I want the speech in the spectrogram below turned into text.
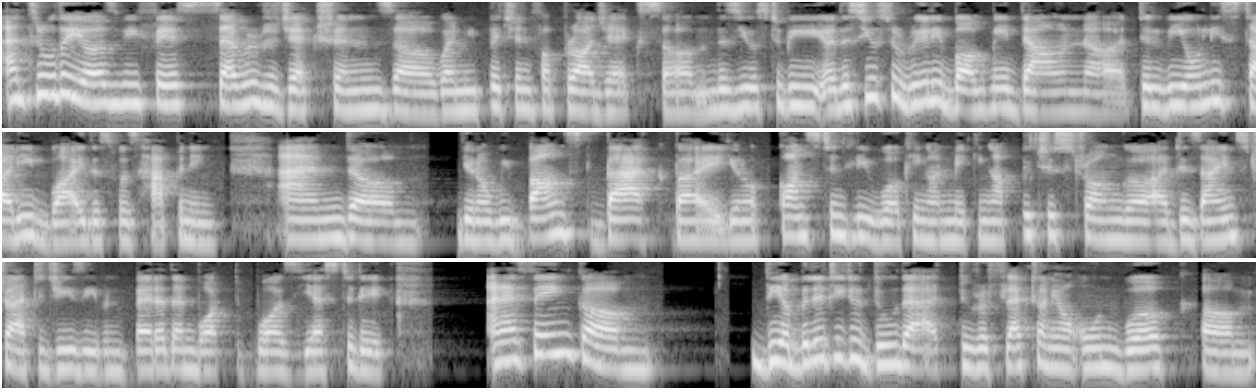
And through the years, we faced several rejections uh, when we pitch in for projects. Um, this used to be uh, this used to really bog me down uh, till we only studied why this was happening, and um, you know we bounced back by you know constantly working on making our pitches stronger our design strategies even better than what it was yesterday. And i think um, the ability to do that to reflect on your own work um,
